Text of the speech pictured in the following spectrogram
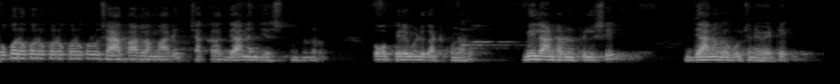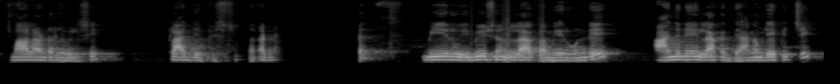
ఒకరొకరొకరొకరొకరు ఒకరొకరొకరు మారి చక్కగా ధ్యానం చేసుకుంటున్నారు ఒక పిరమిడ్ కట్టుకున్నారు. మీలాంటర్లను పిలిచి ధ్యానంలో కూర్చుని పెట్టి మాలాంటర్లు పిలిచి క్లాస్ చేపిస్తున్నారు. అంటే మీరు విభీషణ్ లాగా మీరు ఉండి ఆంజనేయం లాగా ధ్యానం చేపించి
